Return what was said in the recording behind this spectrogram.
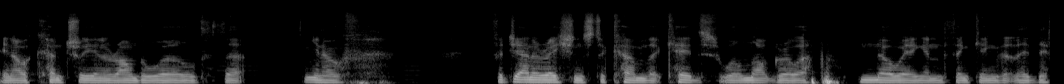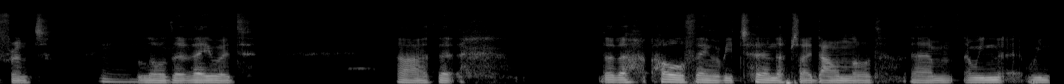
in our country and around the world that you know for generations to come that kids will not grow up knowing and thinking that they're different mm. lord that they would ah uh, that that the whole thing would be turned upside down lord um and we we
